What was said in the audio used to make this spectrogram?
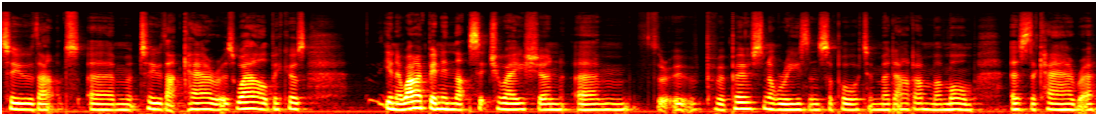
to that um, to that carer as well because you know I've been in that situation um, through, for personal reasons supporting my dad and my mum as the carer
